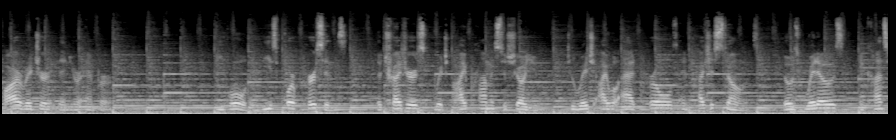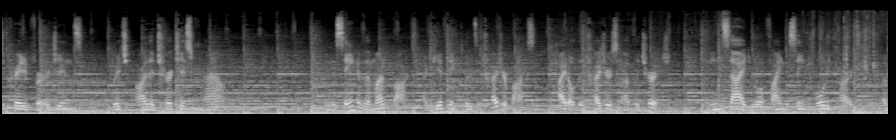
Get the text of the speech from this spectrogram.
far richer than your emperor. Behold, in these poor persons the treasures which I promise to show you, to which I will add pearls and precious stones, those widows and consecrated virgins, which are the church's crown. In the Saint of the Month box, a gift includes a treasure box titled The Treasures of the Church, and inside you will find the Saint Holy cards of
